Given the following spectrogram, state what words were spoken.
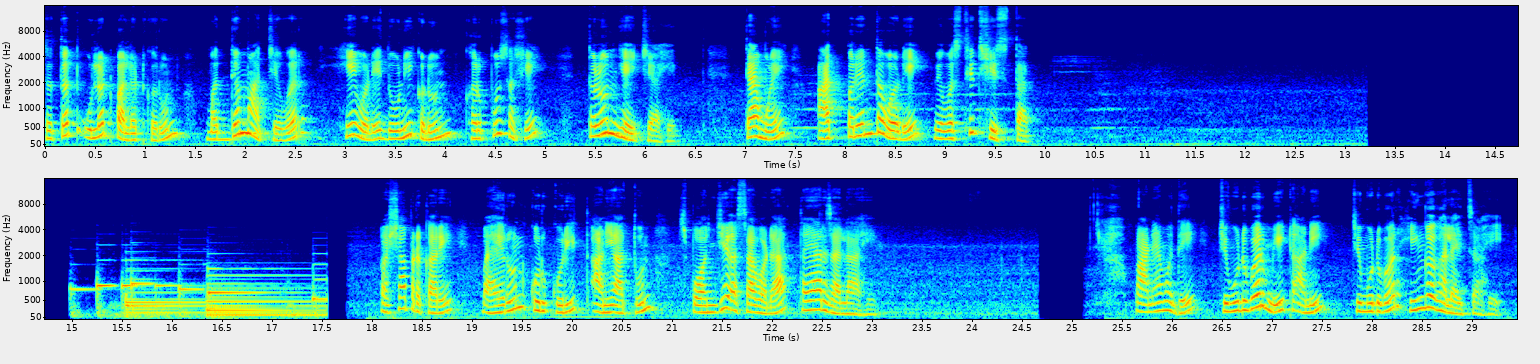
सतत उलटपालट करून मध्यम आचेवर हे वडे दोन्हीकडून खरपूस असे तळून घ्यायचे आहेत. त्यामुळे आतपर्यंत वडे व्यवस्थित शिजतात. अशा प्रकारे बाहेरून कुरकुरीत आणि आतून स्पॉन्जी असा वडा तयार झाला आहे. पाण्यामध्ये चिमूटभर मीठ आणि चिमूटभर हिंग घालायचं आहे.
